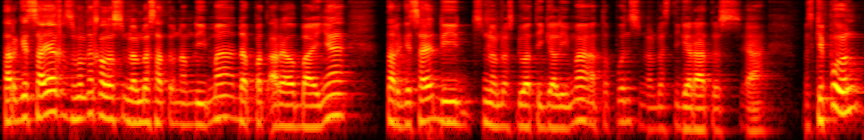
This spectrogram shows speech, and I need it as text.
Target saya sebetulnya kalau 19165 dapat areal buy-nya, target saya di 19235 ataupun 19300 ya. Meskipun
